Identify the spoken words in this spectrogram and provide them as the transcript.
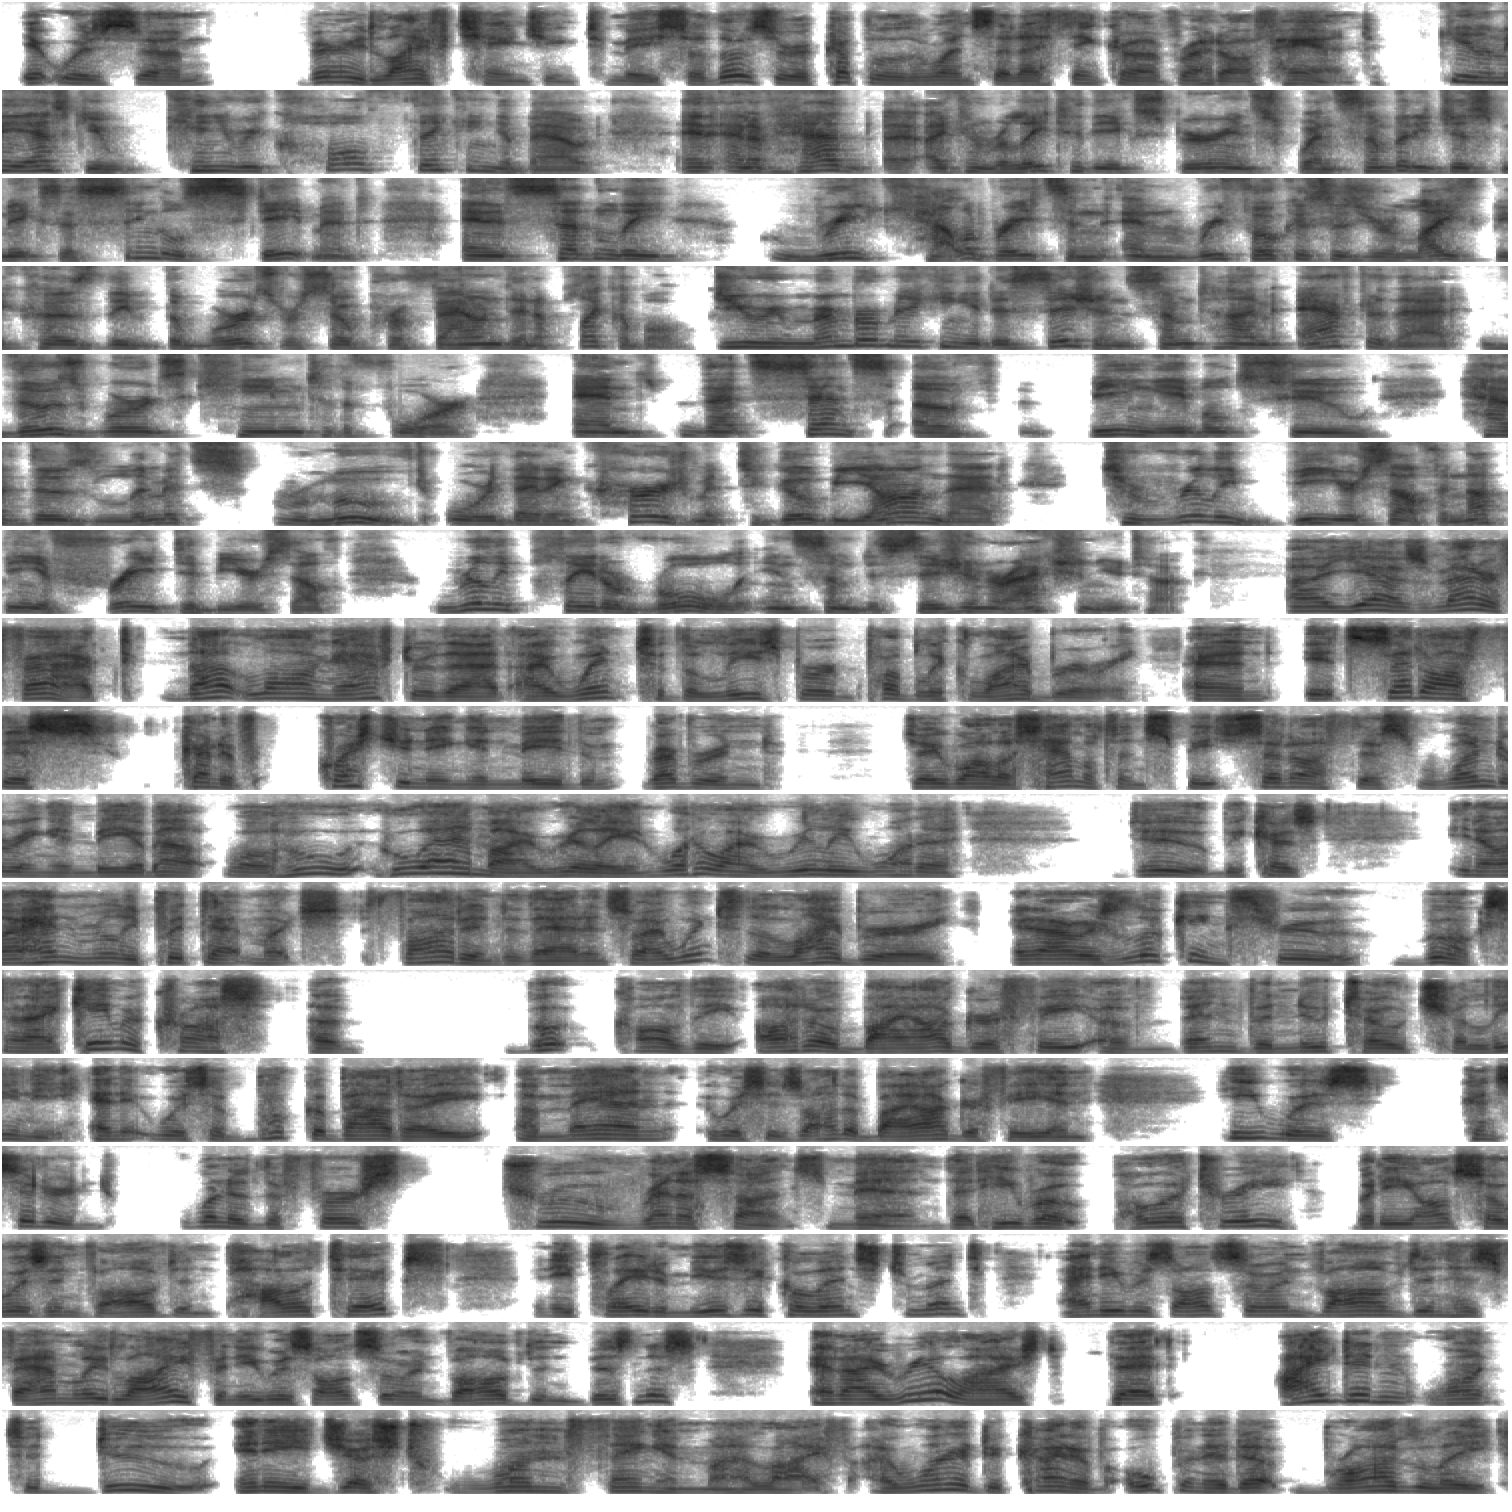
it was um, very life changing to me. So those are a couple of the ones that I think of right offhand. Okay, let me ask you, can you recall thinking about, and, and I've had, I can relate to the experience when somebody just makes a single statement and it suddenly recalibrates and, and refocuses your life because the, the words were so profound and applicable. Do you remember making a decision sometime after that? Those words came to the fore, and that sense of being able to have those limits removed or that encouragement to go beyond that to really be yourself and not being afraid to be yourself really played a role in some decision or action you took. Uh, yeah, as a matter of fact, not long after that, I went to the Leesburg Public Library and it set off this kind of questioning in me. The Reverend J. Wallace Hamilton speech set off this wondering in me about, well, who who am I really and what do I really want to do? Because you know, I hadn't really put that much thought into that. And so I went to the library and I was looking through books and I came across a book called The Autobiography of Benvenuto Cellini. And it was a book about a, a man, it was his autobiography, and he was considered one of the first true Renaissance men, that he wrote poetry, but he also was involved in politics and he played a musical instrument and he was also involved in his family life and he was also involved in business. And I realized that I didn't want to do any just one thing in my life. I wanted to kind of open it up broadly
